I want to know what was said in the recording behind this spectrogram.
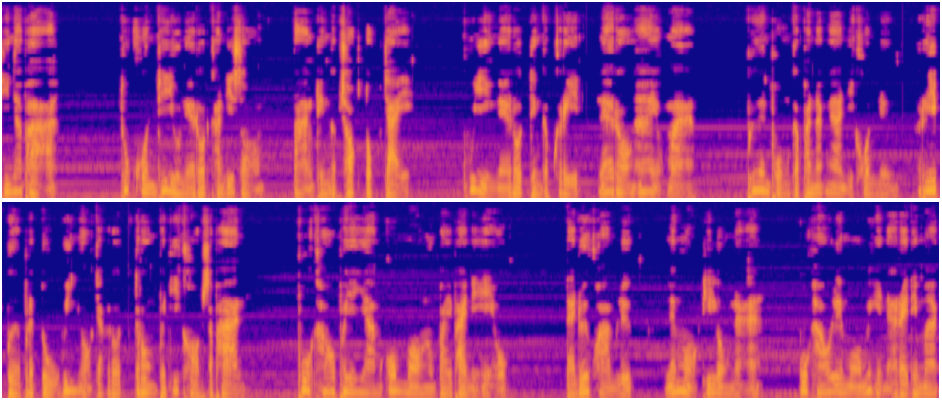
ที่หน้าผา ทุกคนที่อยู่ในรถคันที่สองต่างถึงกับช็อกตกใจ ผู้หญิงในรถถึงกับกรีดและร้องไห้ออกมา เพื่อนผมกับพนักงานอีกคนหนึ่ง รีบเปิดประตูวิ่งออกจากรถตรงไปที่ขอบสะพาน พวกเขาพยายามก้มมองลงไปภายในเหว แต่ด้วยความลึกและหมอกที่ลงหนา พวกเขาเลยมองไม่เห็นอะไรได้มาก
